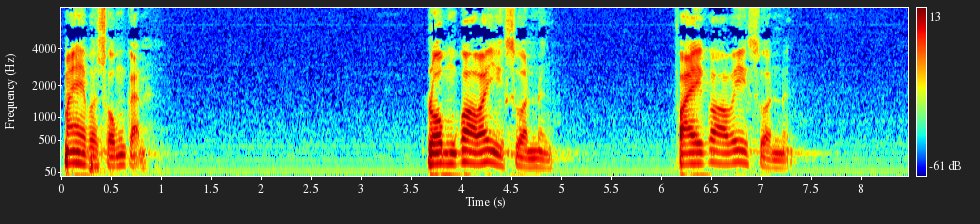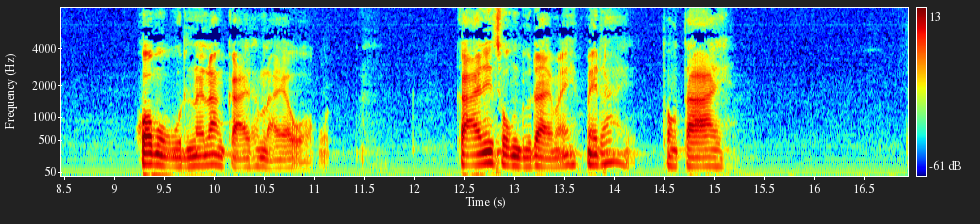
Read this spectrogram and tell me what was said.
ไม่ให้ผสมกัน ลมก็เอาไว้อีกส่วนหนึ่ง ไฟก็เอาไว้อีกส่วนหนึ่ง ความอบอุ่นในร่างกายทั้งหลายเอาออกหมดกายนี้ทรงอยู่ได้ไหม ไม่ได้ ต้องตาย แต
